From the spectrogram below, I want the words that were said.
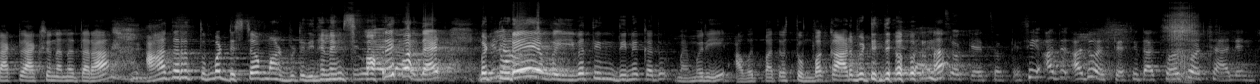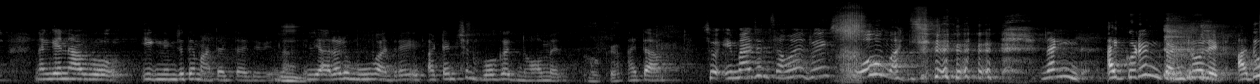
back to action ಅನ್ನೋ ಥರ ಆ ಥರ ತುಂಬ ಡಿಸ್ಟರ್ಬ್ ಮಾಡಿಬಿಟ್ಟಿದ್ದೀನಿ ನಂಗೆ sorry for that but today ಇವತ್ತಿನ ದಿನಕ್ಕೆ ಅದು ಮೆಮೊರಿ ಅವತ್ತು ಮಾತ್ರ ತುಂಬ ಕಾಡ್ಬಿಟ್ಟಿದ್ದೆ ಅವ್ರನ್ನ. ಓಕೆ ಇಟ್ಸ್ ಓಕೆ ಸಿ ಅದು ಅದು ಅಷ್ಟೇ. See that's also a challenge ನನಗೆ ನಾವು ಈಗ ನಿಮ್ಮ ಜೊತೆ ಮಾತಾಡ್ತಾ ಇದ್ದೀವಿ ಅಲ್ಲ? ಇಲ್ಲಿ ಯಾರು ಮೂವ್ ಆದರೆ ಅಟೆನ್ಷನ್ ಹೋಗೋದು ನಾರ್ಮಲ್ ಓಕೆ ಆಯ್ತಾ? So imagine someone doing so much ನಂಗೆ ಐ ಕುಡಂಟ್ ಕಂಟ್ರೋಲ್ ಇಟ್ ಅದು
